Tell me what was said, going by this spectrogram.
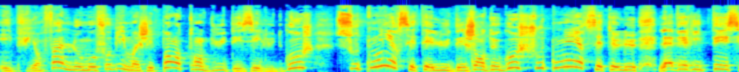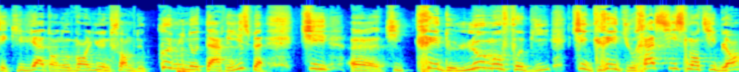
Et puis enfin, l'homophobie. Moi, j'ai pas entendu des élus de gauche soutenir cet élu, des gens de gauche soutenir cet élu. La vérité, c'est qu'il y a dans nos banlieues une forme de communautarisme qui, euh, qui crée de l'homophobie, qui crée du racisme anti-blanc,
